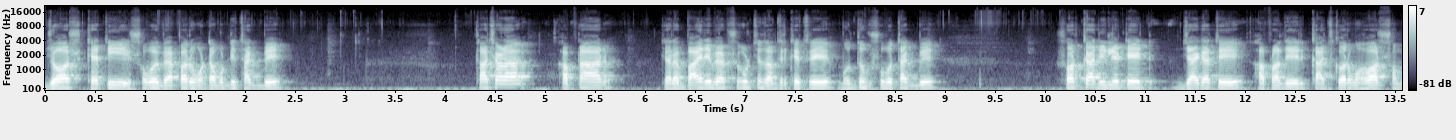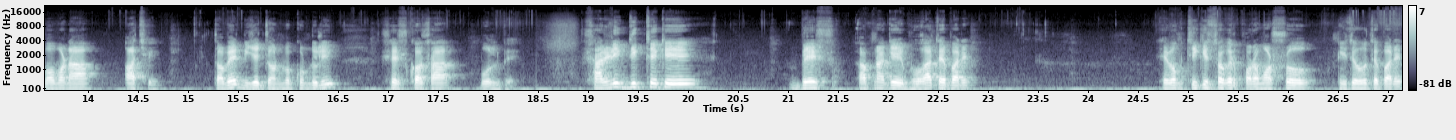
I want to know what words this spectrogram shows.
যশ, খ্যাতি এসবের ব্যাপারও মোটামুটি থাকবে। তাছাড়া আপনার যারা বাইরে ব্যবসা করছেন, তাদের ক্ষেত্রে মধ্যম শুভ থাকবে। সরকার রিলেটেড জায়গাতে আপনাদের কাজকর্ম হওয়ার সম্ভাবনা আছে। তবে নিজের জন্মকুণ্ডলী শেষ কথা বলবে। শারীরিক দিক থেকে বেশ আপনাকে ভোগাতে পারে এবং চিকিৎসকের পরামর্শ নিতে হতে পারে।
